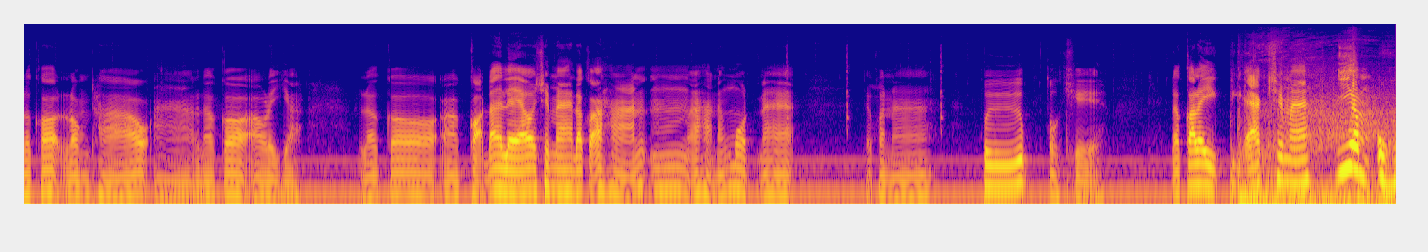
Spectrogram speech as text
แล้วก็รองเท้าอ่าแล้วก็เอาอะไรอีกอะแล้วก็เกาะได้แล้วใช่ไหมแล้วก็อาหารอืมอาหารทั้งหมดนะฮะแล้วก็นะปึ๊บโอเค แล้วก็อะไรอีกพิกแอคใช่ไหมเยี่ยมโอ้โห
